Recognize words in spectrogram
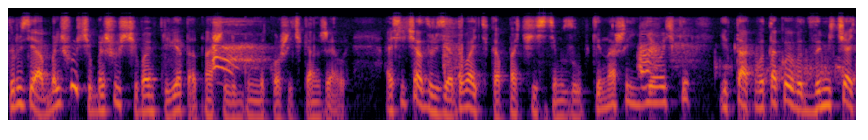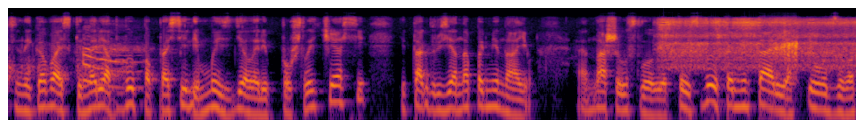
Друзья, большущий-большущий вам привет от нашей любимой кошечки Анжелы. А сейчас, друзья, давайте-ка почистим зубки нашей девочки. Итак, вот такой вот замечательный гавайский наряд вы попросили, мы сделали в прошлой части. Итак, друзья, напоминаю э, наши условия. То есть вы в комментариях и отзывах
